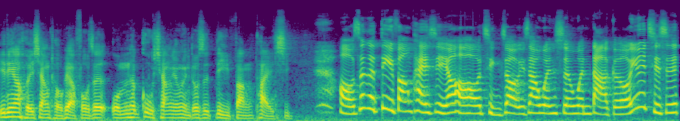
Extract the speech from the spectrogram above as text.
一定要回乡投票，否则我们的故乡永远都是地方派系。好，这个地方派系也要好好请教一下温生温大哥哦，因为其实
